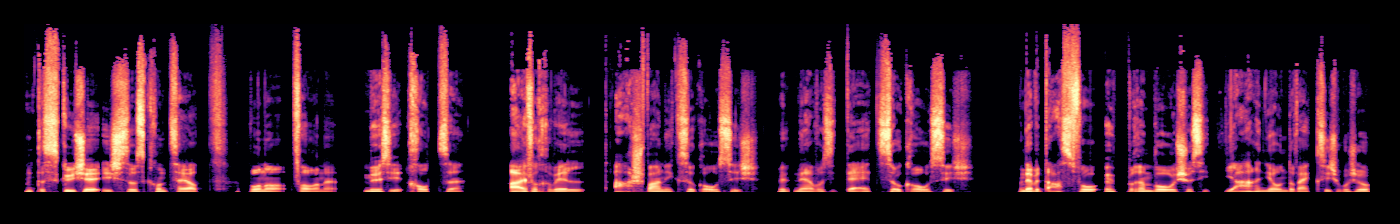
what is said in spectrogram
Und das Güsche ist so ein Konzert, wo er vorne müsse kotzen. Einfach weil die Anspannung so groß ist, weil die Nervosität so groß ist. Und eben das von jemandem, der schon seit Jahren ja unterwegs ist, der schon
